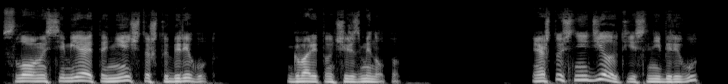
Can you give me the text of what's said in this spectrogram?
Словно семья — это нечто, что берегут говорит он через минуту. «А что с ней делают, если не берегут?»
